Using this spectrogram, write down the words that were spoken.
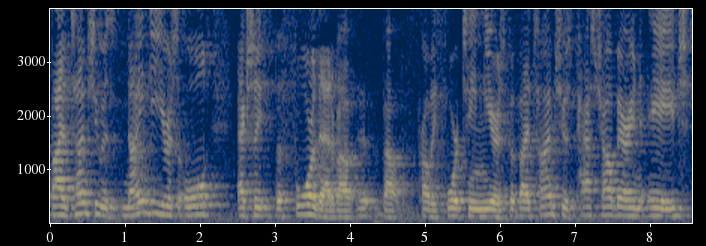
by the time she was 90 years old, actually before that, about, about probably 14 years, but by the time she was past childbearing age,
